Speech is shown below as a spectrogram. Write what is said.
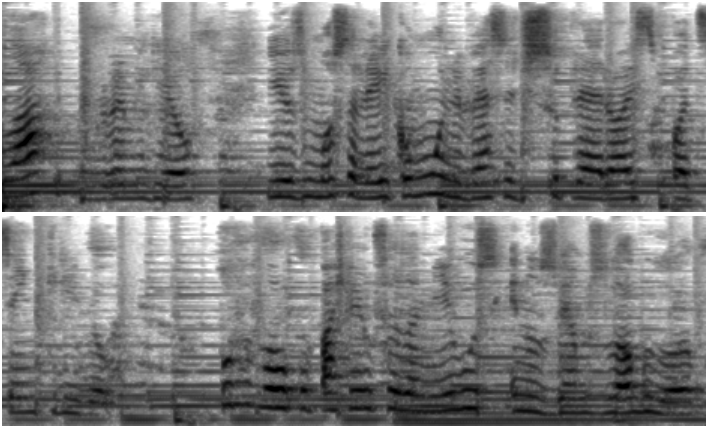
Olá, meu nome é Miguel e eu os mostrarei como o universo de super-heróis pode ser incrível. Por favor, compartilhe com seus amigos e nos vemos logo logo.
